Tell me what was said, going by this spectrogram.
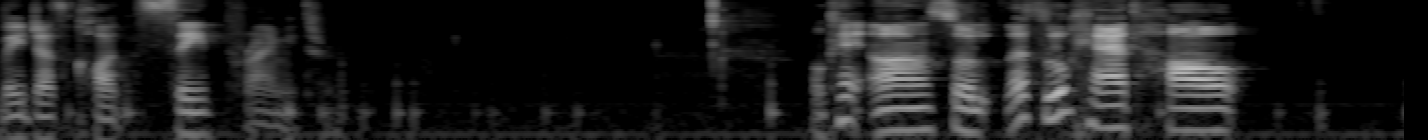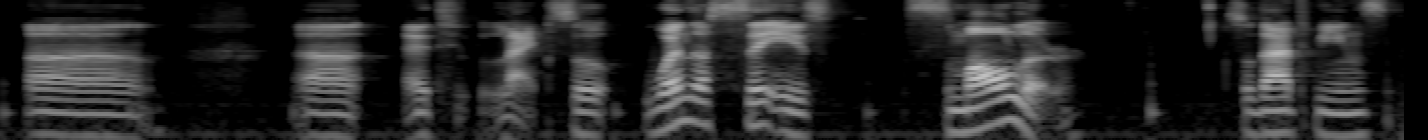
they just call it C parameter. Okay, uh, so let's look at how uh, uh, it like. So when the C is smaller, so that means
